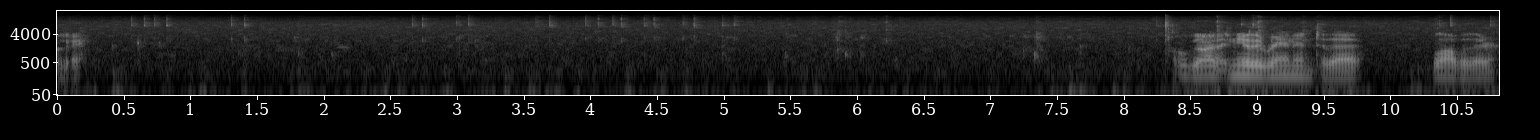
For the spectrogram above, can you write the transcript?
Okay. Oh god, I nearly ran into that lava there.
